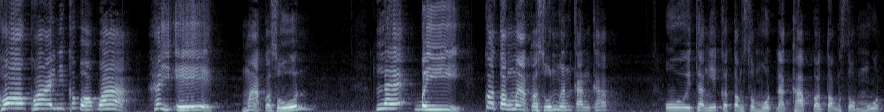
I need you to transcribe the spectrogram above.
คอควายนี่ก็บอกว่าให้ A มากกว่าศูนย์และ B ก็ต้องมากกว่าศูนย์เหมือนกันครับอุ้ยทางนี้ก็ต้องสมมุตินะครับ ก็ต้องสมมุติ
